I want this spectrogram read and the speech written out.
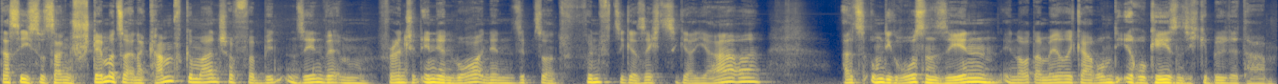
Dass sich sozusagen Stämme zu einer Kampfgemeinschaft verbinden, sehen wir im French and Indian War in den 1750er, 60er Jahren, als um die großen Seen in Nordamerika herum die Irokesen sich gebildet haben.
